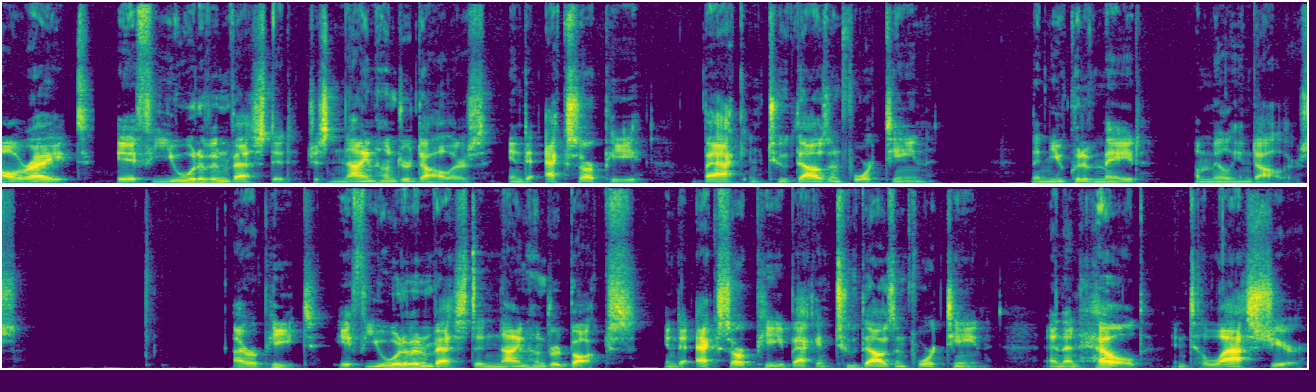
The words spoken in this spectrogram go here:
All right. If you would have invested just $900 into XRP back in 2014, then you could have made a million dollars. I repeat, if you would have invested 900 bucks into XRP back in 2014 and then held until last year,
